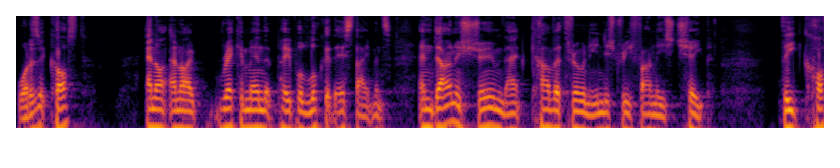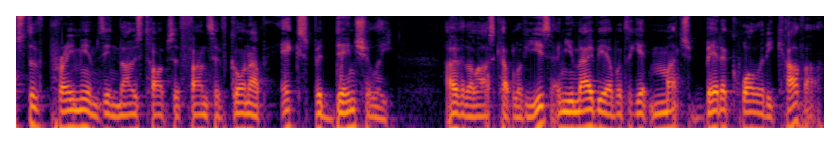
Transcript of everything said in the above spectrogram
What does it cost? And I, and I recommend that people look at their statements and don't assume that cover through an industry fund is cheap. The cost of premiums in those types of funds have gone up exponentially over the last couple of years, and you may be able to get much better quality cover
